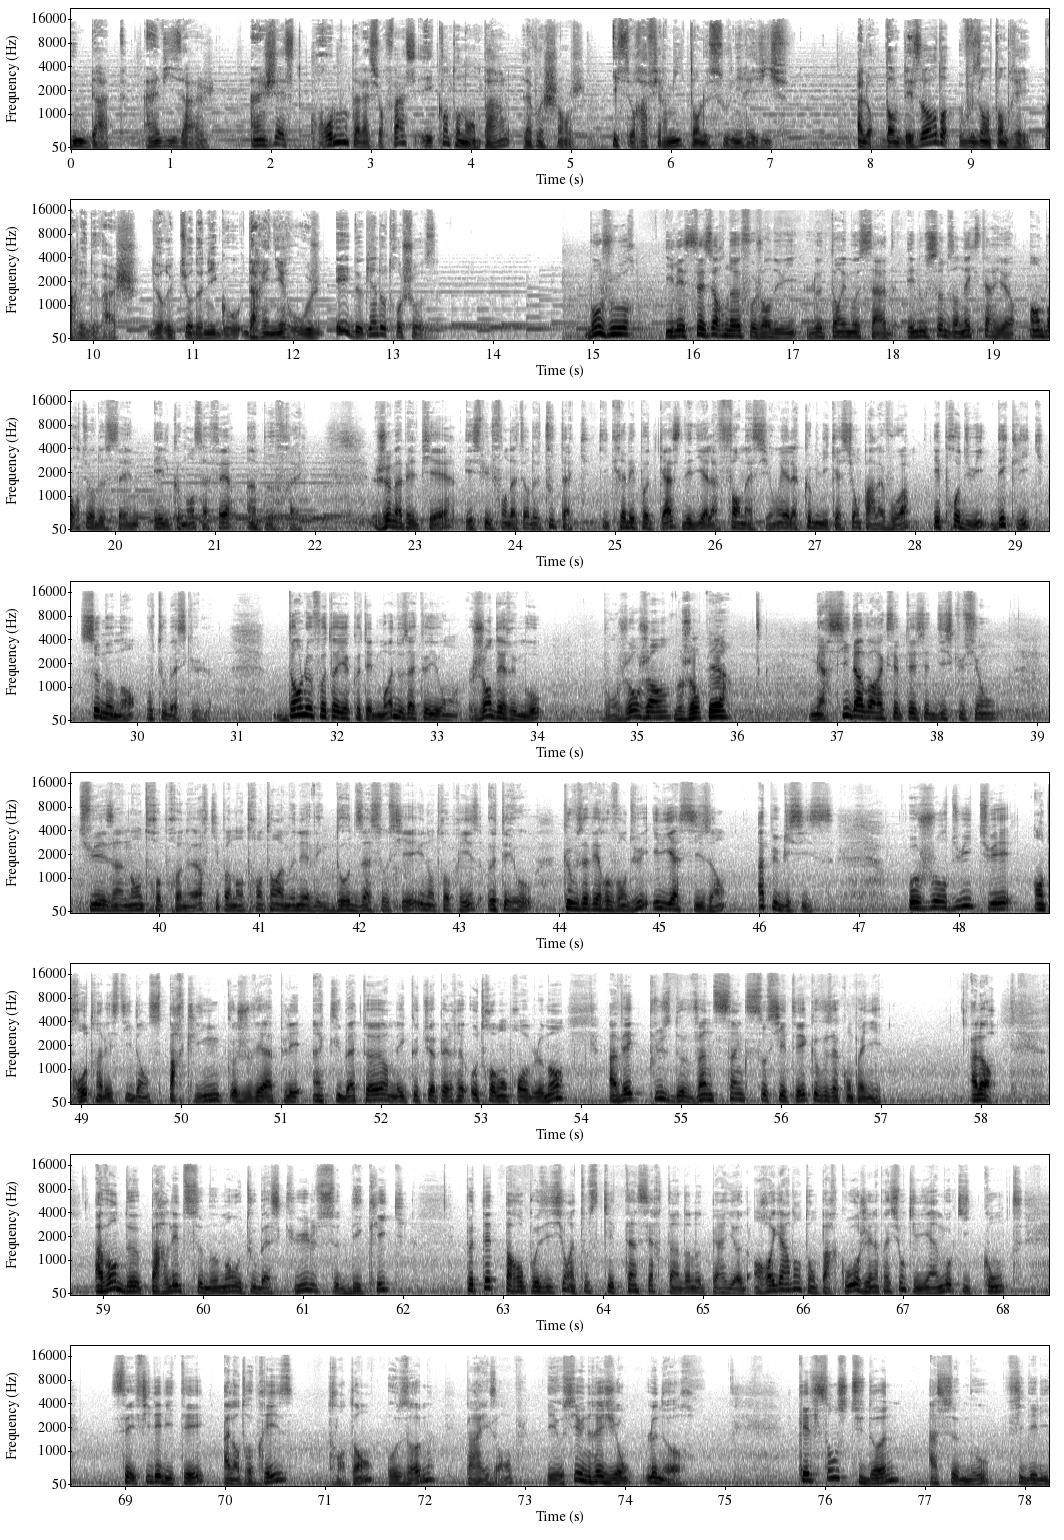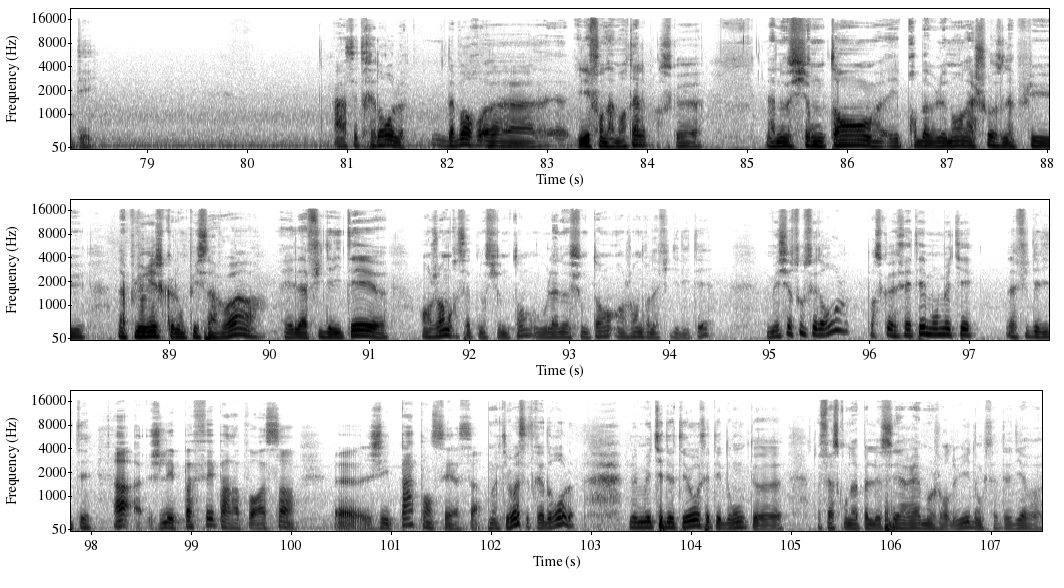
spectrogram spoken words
Une date, un visage, un geste remonte à la surface et quand on en parle, la voix change et se raffermit tant le souvenir est vif. Alors, dans le désordre, vous entendrez parler de vaches, de rupture de négo, d'araignées rouges et de bien d'autres choses. Bonjour, il est 16h09 aujourd'hui, le temps est maussade et nous sommes en extérieur, en bordure de Seine et il commence à faire un peu frais. Je m'appelle Pierre et suis le fondateur de Toutac, qui crée des podcasts dédiés à la formation et à la communication par la voix et produit Déclic, ce moment où tout bascule. Dans le fauteuil à côté de moi, nous accueillons Jean Desrumeaux. Bonjour Jean. Bonjour Pierre. Merci d'avoir accepté cette discussion. Tu es un entrepreneur qui pendant 30 ans a mené avec d'autres associés une entreprise, ETO, que vous avez revendue il y a 6 ans à Publicis. Aujourd'hui, tu es entre autres investi dans Sparkling, que je vais appeler incubateur, mais que tu appellerais autrement probablement, avec plus de 25 sociétés que vous accompagnez. Alors, avant de parler de ce moment où tout bascule, ce déclic, peut-être par opposition à tout ce qui est incertain dans notre période, en regardant ton parcours, j'ai l'impression qu'il y a un mot qui compte, c'est fidélité à l'entreprise, 30 ans, aux hommes, par exemple, et aussi à une région, le Nord. Quel sens tu donnes à ce mot fidélité ah, C'est très drôle. D'abord, euh, il est fondamental parce que la notion de temps est probablement la chose la plus, la plus riche que l'on puisse avoir. Et la fidélité euh, engendre cette notion de temps, ou la notion de temps engendre la fidélité. Mais surtout, c'est drôle parce que c'était mon métier la fidélité. Ah, je ne l'ai pas fait par rapport à ça. Euh, j'ai pas pensé à ça. tu vois, c'est très drôle. Le métier de Théo, c'était donc de, faire ce qu'on appelle le CRM aujourd'hui, donc c'est-à-dire euh,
